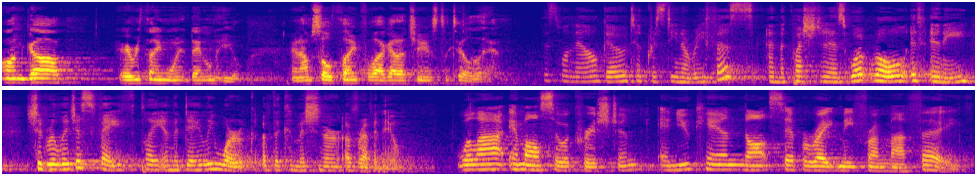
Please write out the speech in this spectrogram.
on God, everything went downhill. And I'm so thankful I got a chance to tell that. This will now go to Christina Rifus, and the question is What role, if any, should religious faith play in the daily work of the Commissioner of Revenue? Well, I am also a Christian, and you cannot separate me from my faith.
